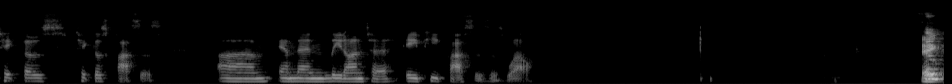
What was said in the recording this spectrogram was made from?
take those take those classes, and then lead on to AP classes as well. Hey,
